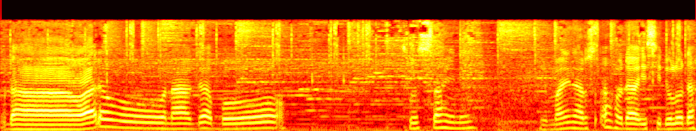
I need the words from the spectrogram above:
Udah, waduh, naga, Bo. Susah ini. Gimana ini harus ah udah isi dulu dah.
